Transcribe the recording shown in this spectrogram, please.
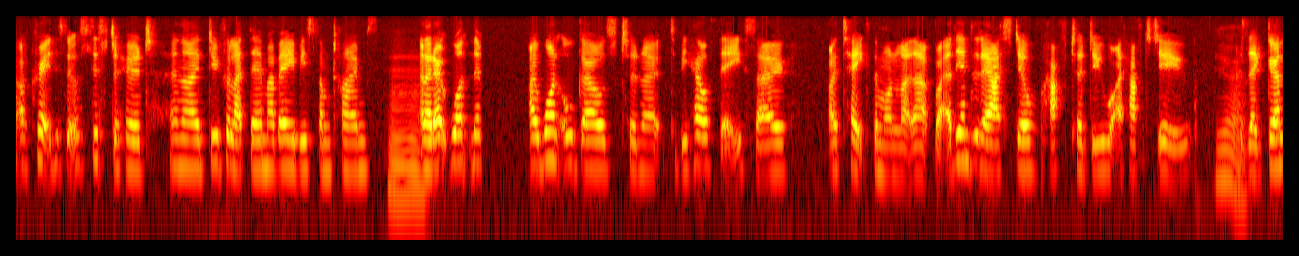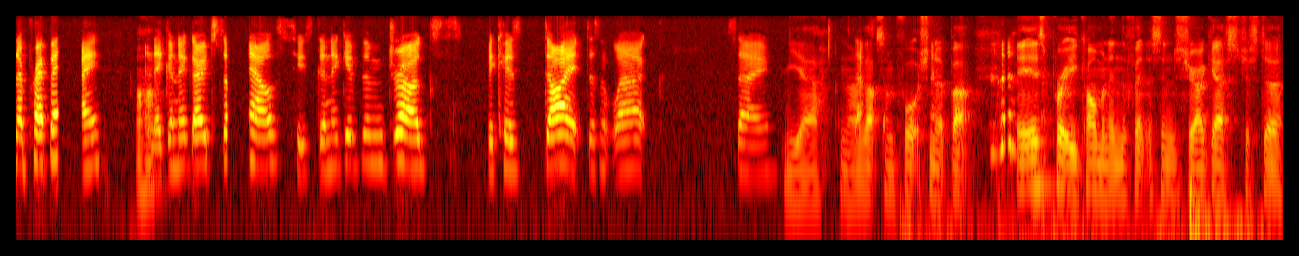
I've created this little sisterhood and I do feel like they're my babies sometimes. Mm, and I don't want them I want all girls to know to be healthy so I take them on like that. But at the end of the day I still have to do what I have to do. Yeah. because they're gonna prep anyway Uh-huh. and they're gonna go to someone else who's gonna give them drugs because diet doesn't work so Yeah, no, That's- that's unfortunate, but it is pretty common in the fitness industry, I guess. Just uh,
